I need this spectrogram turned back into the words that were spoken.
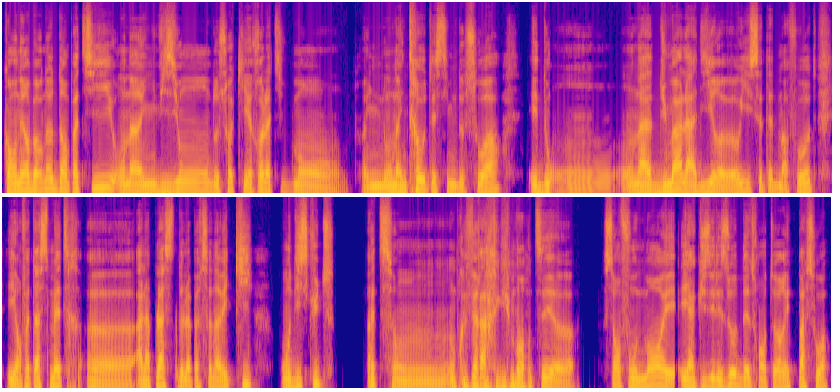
Quand on est en burn-out d'empathie, on a une vision de soi qui est relativement, on a une très haute estime de soi et donc on, a du mal à dire euh, oui c'était de ma faute et en fait à se mettre euh, à la place de la personne avec qui on discute. En fait, on, préfère argumenter euh, sans fondement et, accuser les autres d'être en tort et pas soi.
